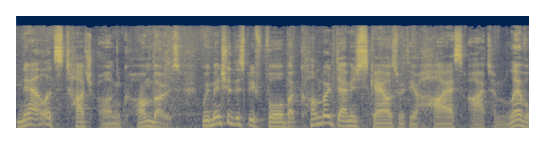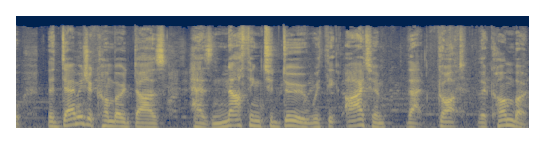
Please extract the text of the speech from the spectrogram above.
Now let's touch on combos. We mentioned this before, but combo damage scales with your highest item level. The damage a combo does has nothing to do with the item that got the combo.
